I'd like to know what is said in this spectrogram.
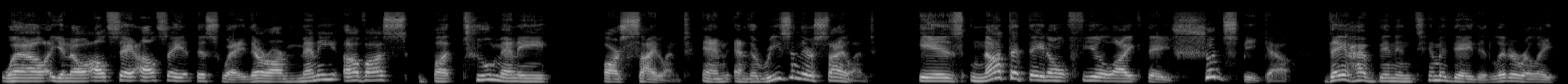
Well, you know, I'll say I'll say it this way. There are many of us, but too many are silent. And and the reason they're silent is not that they don't feel like they should speak out. they have been intimidated, literally.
